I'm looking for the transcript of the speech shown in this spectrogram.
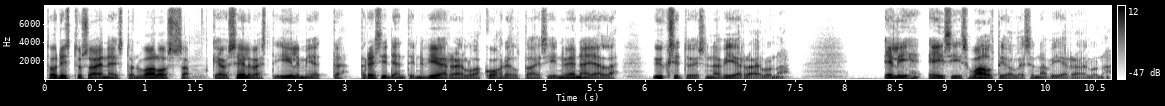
Todistusaineiston valossa käy selvästi ilmi, että presidentin vierailua kohdeltaisiin Venäjällä yksityisenä vierailuna – eli ei siis valtiollisena vierailuna.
